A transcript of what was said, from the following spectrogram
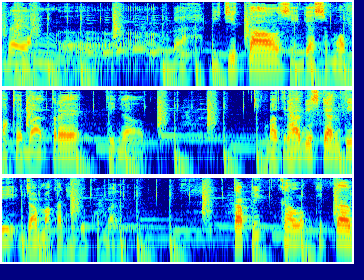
Ada yang uh, udah digital sehingga semua pakai baterai, tinggal baterai habis ganti jam akan hidup kembali. Tapi kalau kita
